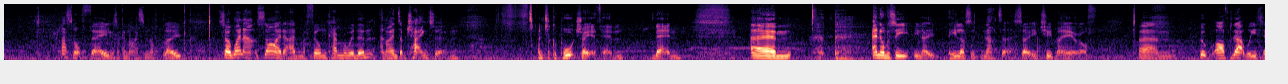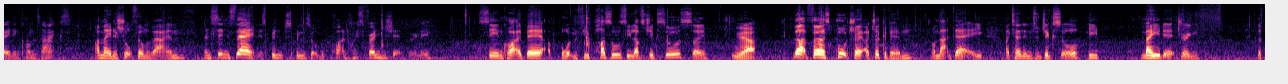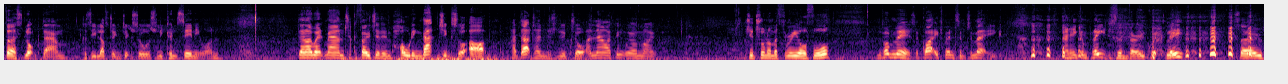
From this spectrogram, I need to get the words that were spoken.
that's not fair. He looks like a nice enough bloke. So I went outside. I had my film camera with him, and I ended up chatting to him, and took a portrait of him. Then, um, and obviously, you know, he loves a natter, so he chewed my ear off. Um, but after that, we stayed in contact. I made a short film about him, and since then, it's been just been sort of quite a nice friendship, really. See him quite a bit. I bought him a few puzzles. He loves jigsaws, so Yeah. that first portrait I took of him on that day, I turned into a jigsaw. He made it during the first lockdown because he loved doing jigsaws and he couldn't see anyone. Then I went round, took a photo of him holding that jigsaw up, had that turned into a jigsaw, and now I think we're on like jigsaw number three or four. The problem is they're quite expensive to make, and he completes them very quickly. So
